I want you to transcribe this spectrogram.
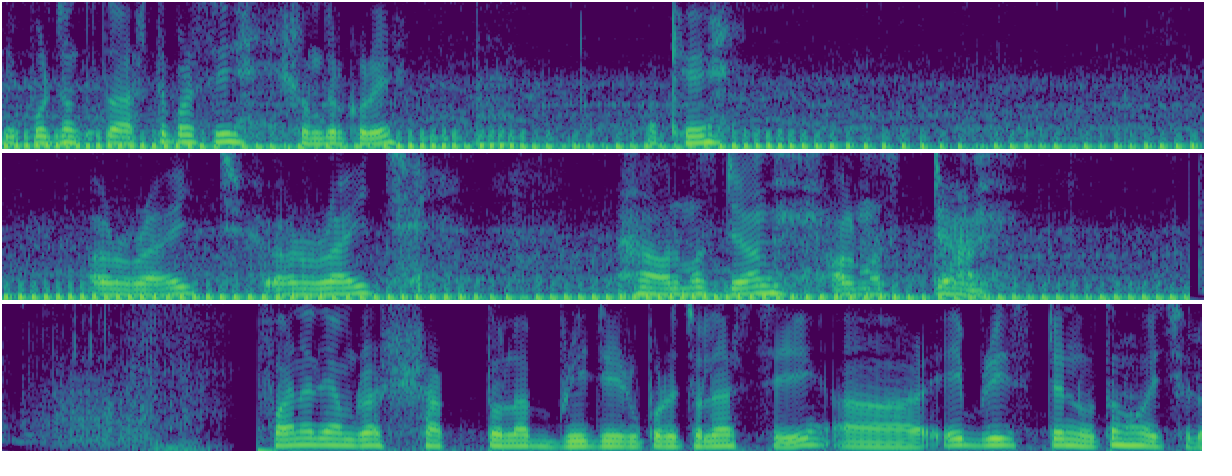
এই পর্যন্ত তো আসতে পারছি, সুন্দর করে। ওকে। অলরাইট অলরাইট হ্যাঁ almost done almost done finally আমরা শাকতলা ব্রিজের উপরে চলে আসছি। আর এই ব্রিজটা নতুন হয়েছিল,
